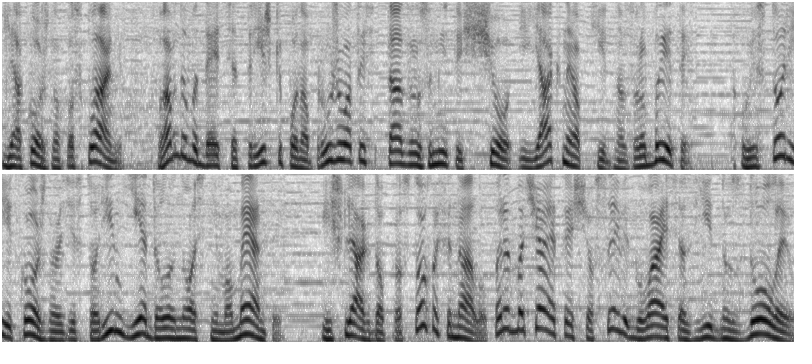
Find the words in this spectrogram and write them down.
для кожного з кланів, вам доведеться трішки понапружуватись та зрозуміти, що і як необхідно зробити. У історії кожної зі сторін є доленосні моменти, І шлях до простого фіналу передбачає те, що все відбувається згідно з долею.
